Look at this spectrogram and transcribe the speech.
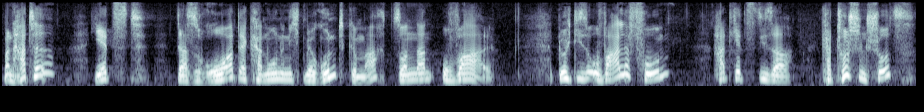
Man hatte jetzt das Rohr der Kanone nicht mehr rund gemacht, sondern oval. Durch diese ovale Form hat jetzt dieser Kartuschenschuss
